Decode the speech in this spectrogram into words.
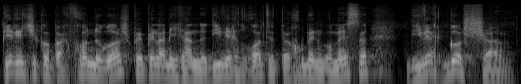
Pierre Txekopar Front de Gauche, Pepe La Miranda Diver Droite eta Ruben Gomez Diver Gauche.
